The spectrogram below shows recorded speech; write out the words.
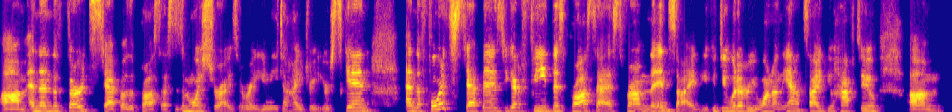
um, and then the third step of the process is a moisturizer, right? You need to hydrate your skin. And the fourth step is you got to feed this process from the inside. You could do whatever you want on the outside. You have to um,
